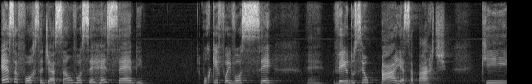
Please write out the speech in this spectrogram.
Essa força de ação você recebe porque foi você, é, veio do seu pai essa parte que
